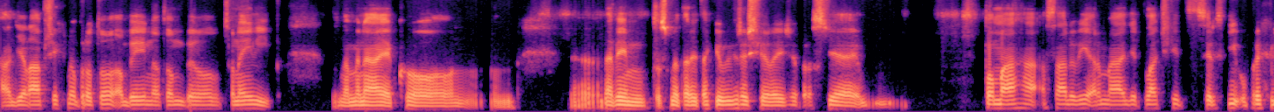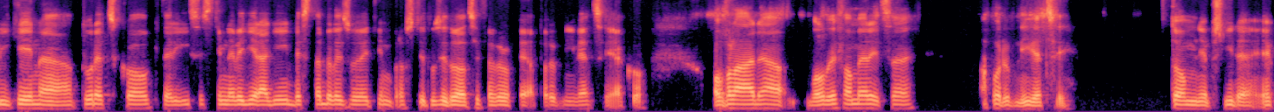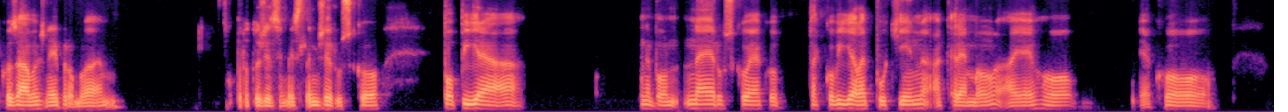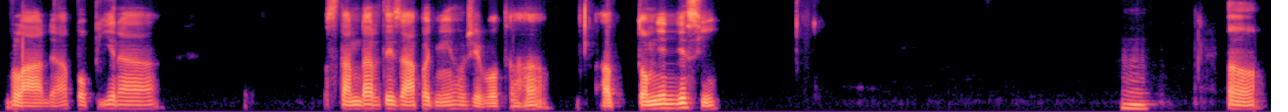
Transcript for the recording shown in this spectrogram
a dělá všechno pro to, aby na tom bylo co nejlíp. To znamená jako, eh, nevím, to jsme tady taky už řešili, že prostě pomáhá Asádové armádě tlačit syrský uprchlíky na Turecko, který si s tím nevědí raději, destabilizuje tím prostě tu situaci v Evropě a podobné věci, jako ovládá volby v Americe a podobné věci. To mně přijde jako závažný problém, protože si myslím, že Rusko popírá, nebo ne Rusko jako takový, ale Putin a Kreml a jeho jako vláda popírá standardy západního života a to mě děsí. Hmm. No.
